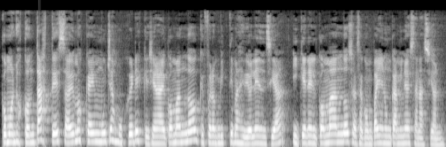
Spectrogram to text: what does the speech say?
Como nos contaste, sabemos que hay muchas mujeres que llegan al comando que fueron víctimas de violencia y que en el comando se las acompaña en un camino de sanación.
